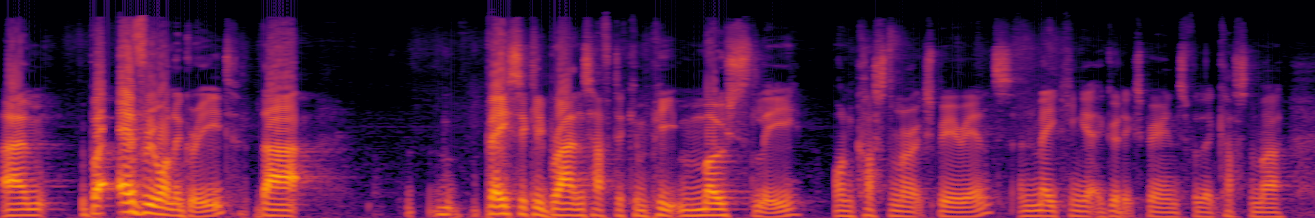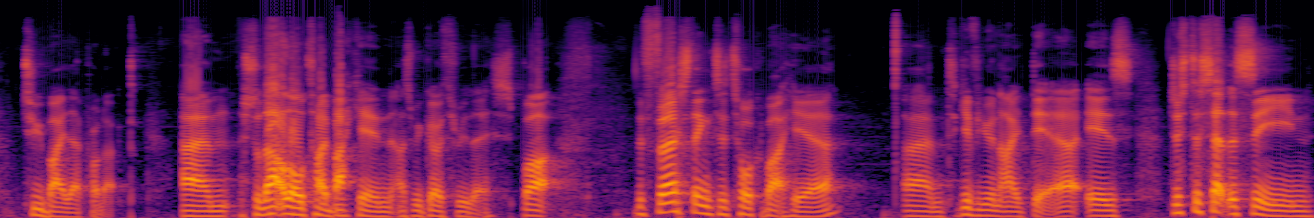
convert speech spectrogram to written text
Um, but everyone agreed that basically brands have to compete mostly on customer experience and making it a good experience for the customer to buy their product. Um, so that'll all tie back in as we go through this. But the first thing to talk about here, um, to give you an idea, is just to set the scene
